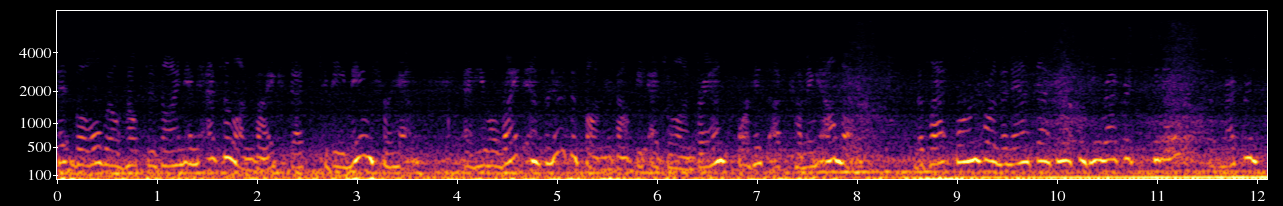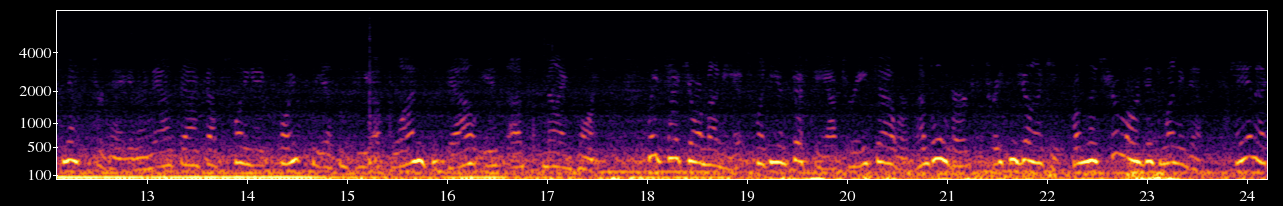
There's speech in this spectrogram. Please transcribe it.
Pitbull will help design an Echelon bike that's to be named for him. And he will write and produce a song about the Echelon brand for his upcoming album. The platform for the NASDAQ and S&P records today, the records yesterday, and the NASDAQ up 28 points, the S&P up 1, the Dow is up 9 points. We check your money at 20 and 50 after each hour. I'm Bloomberg's Tracy Johnke from the True Mortgage Money Desk, KNX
